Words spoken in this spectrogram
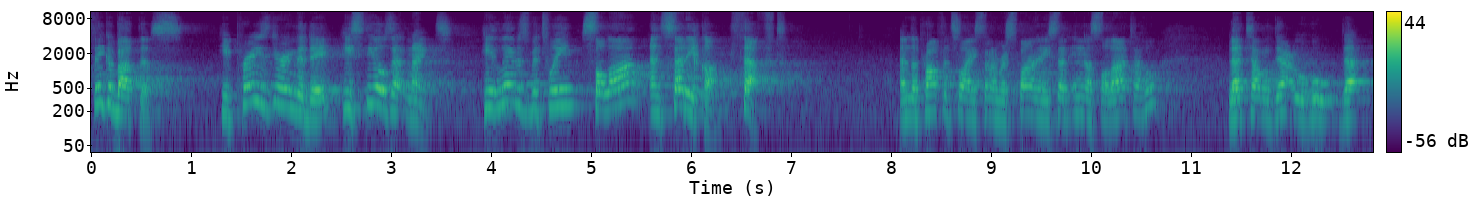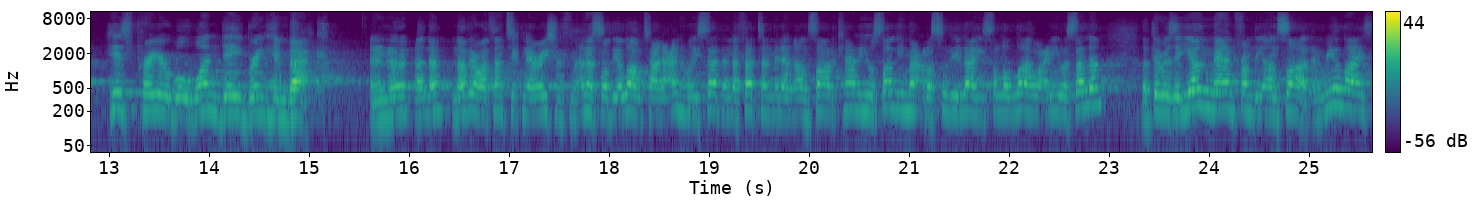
Think about this. He prays during the day, he steals at night. He lives between salah and sariqa, theft. And the Prophet ﷺ responded, and he said, Inna salatahu la tarda'uhu, that his prayer will one day bring him back. And another authentic narration from Anas radiallahu ta'ala anhu, he said, أن فتى من الأنصار كان يصلي مع رسول الله صلى الله عليه وسلم that there was a young man from the Ansar and realized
